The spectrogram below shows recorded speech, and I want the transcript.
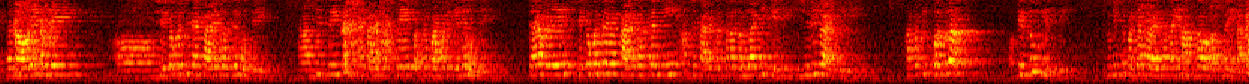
एका नावडेमध्ये शेकपचे काही कार्यकर्ते होते. आमचे ते कार्यकर्ते पत्रपाठाला गेले होते. त्यावेळेस शेकापच्या कार्यकर्त्यांनी आमच्या कार्यकर्त्यांना दमदाटी केली शिवीगाळ केली हातातील पत्रक खेचून घेतली. तुम्ही इथे प्रचार करायचा नाही आमचा आमचा इलाका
